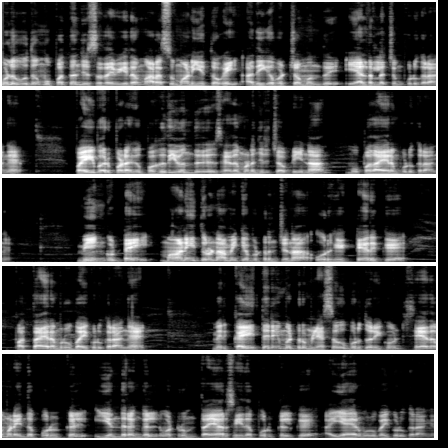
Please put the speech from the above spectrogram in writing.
முழுவதும் முப்பத்தஞ்சு சதவீதம் அரசு மானியத் தொகை அதிகபட்சம் வந்து ஏழரை லட்சம் கொடுக்குறாங்க. பைபர் படகு பகுதி வந்து சேதமடைஞ்சிருச்சு அப்படின்னா முப்பதாயிரம் கொடுக்குறாங்க. மீன்குட்டை மானியத்துடன் அமைக்கப்பட்டிருந்துச்சுன்னா ஒரு ஹெக்டேருக்கு பத்தாயிரம் ரூபாய் கொடுக்குறாங்க. மாரி கைத்தறி மற்றும் நெசவு பொறுத்த வரைக்கும் சேதமடைந்த பொருட்கள் இயந்திரங்கள் மற்றும் தயார் செய்த பொருட்களுக்கு ஐயாயிரம் ரூபாய் கொடுக்குறாங்க.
